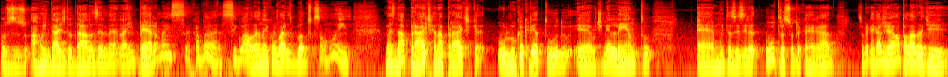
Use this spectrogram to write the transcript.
Os- a ruindade do Dallas ela, ela impera, mas acaba se igualando aí com vários bancos que são ruins. Mas na prática, na prática, o Luca cria tudo, é, o time é lento, é, muitas vezes ele é ultra sobrecarregado. Sobrecarregado já é uma palavra de,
